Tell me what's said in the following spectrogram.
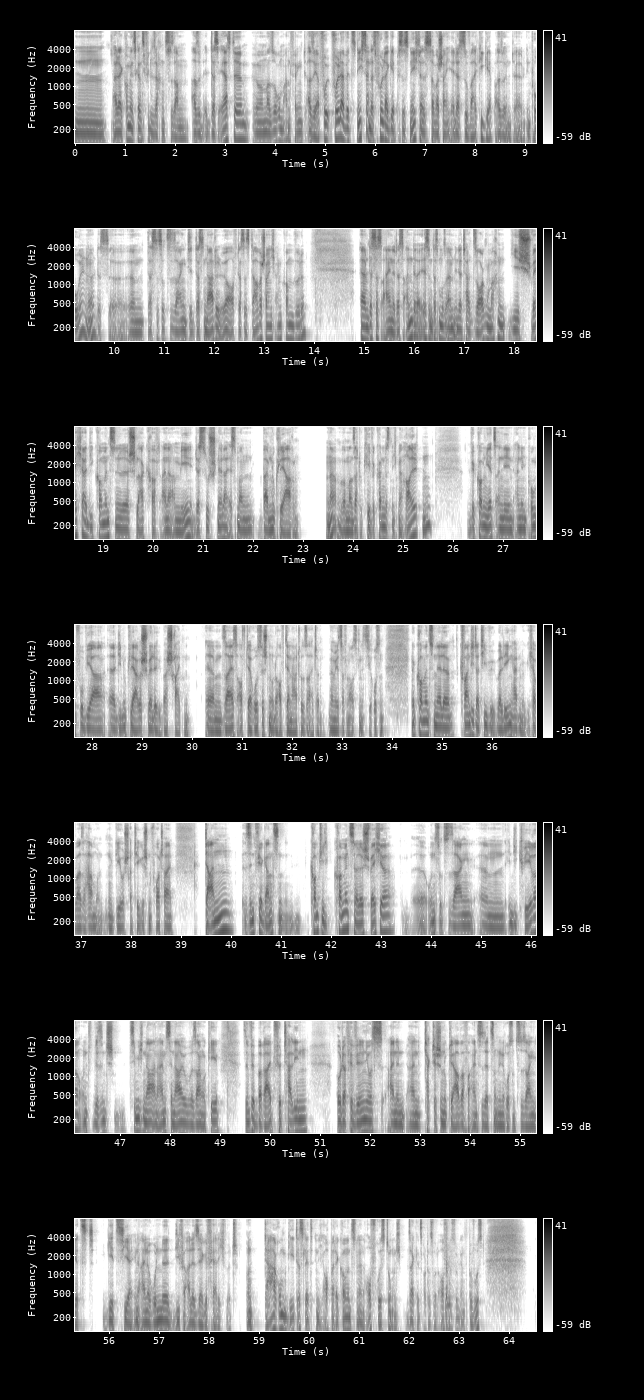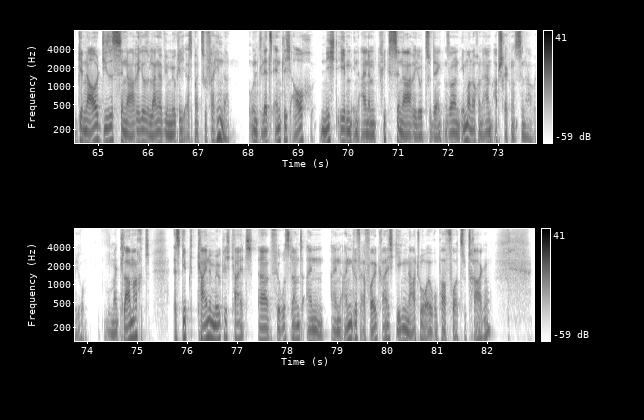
Also da kommen jetzt ganz viele Sachen zusammen. Also das erste, wenn man mal so rum anfängt, also ja, Fulda wird es nicht sein, das Fulda Gap ist es nicht, das ist dann wahrscheinlich eher das Suwalki Gap, also in, äh, in Polen. Ne? Das, äh, ähm, das ist sozusagen das Nadelöhr, auf das es da wahrscheinlich ankommen würde. Ähm, das ist das eine. Das andere ist, und das muss einem in der Tat Sorgen machen, je schwächer die konventionelle Schlagkraft einer Armee, desto schneller ist man beim Nuklearen. Ne? Weil man sagt, okay, wir können das nicht mehr halten wir kommen jetzt an den, an den Punkt, wo wir äh, die nukleare Schwelle überschreiten. Ähm, sei es auf der russischen oder auf der NATO-Seite. Wenn wir jetzt davon ausgehen, dass die Russen eine konventionelle, quantitative Überlegenheit möglicherweise haben und einen geostrategischen Vorteil, dann sind wir ganz, kommt die konventionelle Schwäche äh, uns sozusagen ähm, in die Quere und wir sind ziemlich nah an einem Szenario, wo wir sagen, okay, sind wir bereit für Tallinn oder für Vilnius eine, eine taktische Nuklearwaffe einzusetzen, um den Russen zu sagen, jetzt geht's hier in eine Runde, die für alle sehr gefährlich wird. Und darum geht es letztendlich auch bei der konventionellen Aufrüstung. Und ich sage jetzt auch das Wort Aufrüstung ganz bewusst. Genau dieses Szenario so lange wie möglich erstmal zu verhindern. und letztendlich auch nicht eben in einem Kriegsszenario zu denken, sondern immer noch in einem Abschreckungsszenario, wo man klar macht, es gibt keine Möglichkeit äh, für Russland, einen, einen Angriff erfolgreich gegen NATO, Europa vorzutragen.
